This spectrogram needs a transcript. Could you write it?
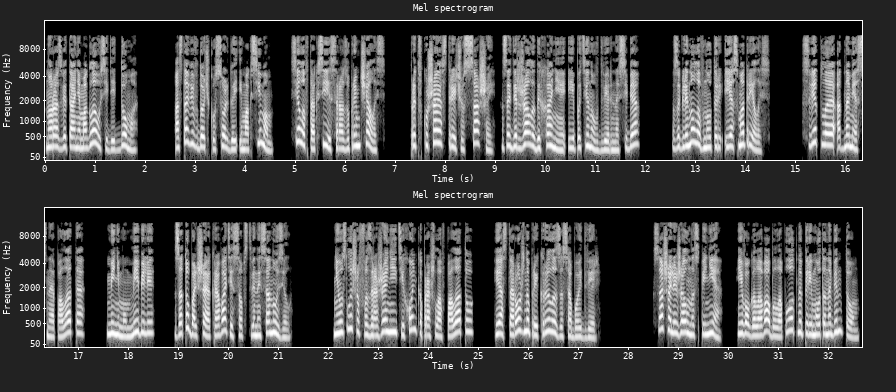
Но разве Таня могла усидеть дома? Оставив дочку с Ольгой и Максимом, села в такси и сразу примчалась. Предвкушая встречу с Сашей, задержала дыхание и, потянув дверь на себя, заглянула внутрь и осмотрелась. Светлая одноместная палата, минимум мебели, зато большая кровать и собственный санузел. Не услышав возражений, тихонько прошла в палату и осторожно прикрыла за собой дверь. Саша лежал на спине, его голова была плотно перемотана бинтом,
